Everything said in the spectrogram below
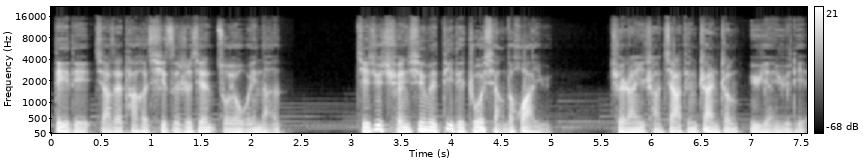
弟弟夹在他和妻子之间左右为难。几句全心为弟弟着想的话语，却让一场家庭战争愈演愈烈。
